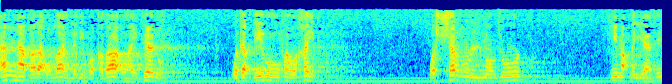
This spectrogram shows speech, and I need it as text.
أما قضاء الله الذي هو قضاء أي فعله وتقديره فهو خير. والشر الموجود في مقضياته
